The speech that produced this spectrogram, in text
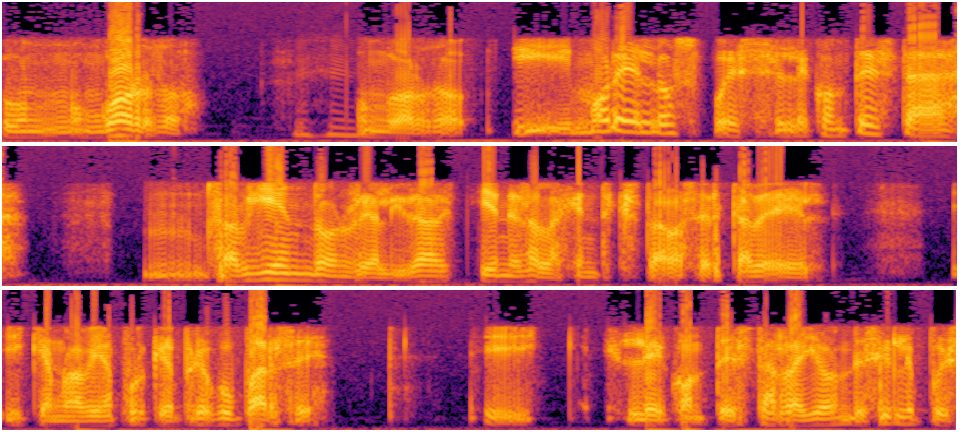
un, gordo, un gordo. Y Morelos pues le contesta mm, sabiendo en realidad quién era la gente que estaba cerca de él y que no había por qué preocuparse. Y le contesta Rayón decirle, pues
